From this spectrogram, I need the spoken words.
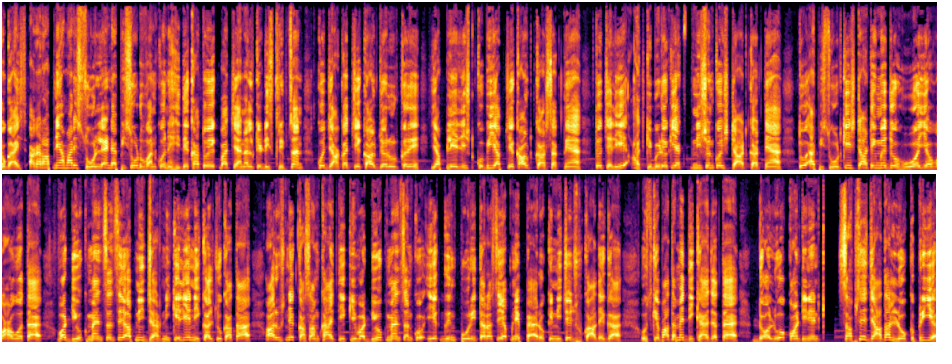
तो गाइस अगर आपने हमारे सोल लैंड एपिसोड वन को नहीं देखा तो एक बार चैनल के डिस्क्रिप्शन को जाकर चेकआउट ज़रूर करें, या प्लेलिस्ट को भी आप चेकआउट कर सकते हैं। तो चलिए, आज की वीडियो की एक्सप्लेनेशन को स्टार्ट करते हैं। तो एपिसोड की स्टार्टिंग में जो हुआ, यह वाह होता है, वह ड्यूक मैंसन से अपनी जर्नी के लिए निकल चुका था, और उसने कसम खाई थी कि वह ड्यूक मैंसन को एक दिन पूरी तरह से अपने पैरों के नीचे झुका देगा। उसके बाद हमें दिखाया जाता है डोलुओ कॉन्टिनेंट सबसे ज़्यादा लोकप्रिय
